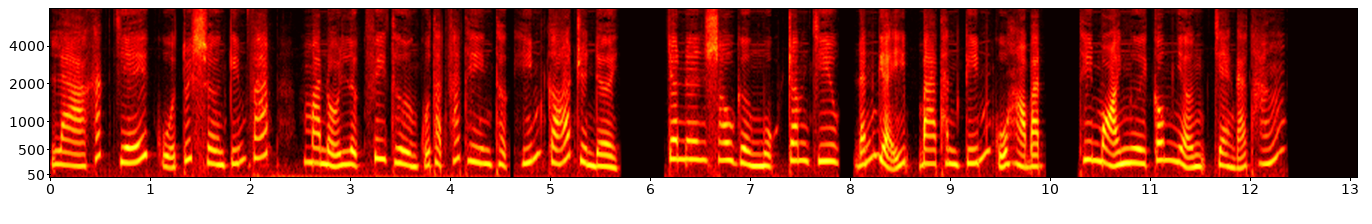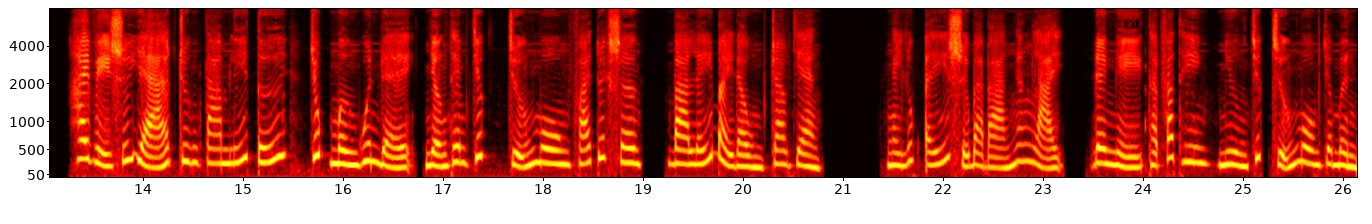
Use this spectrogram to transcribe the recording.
là khắc chế của tuyết sơn kiếm pháp mà nội lực phi thường của Thạch Phá Thiên thật hiếm có trên đời. Cho nên sau gần 100 chiêu đánh gãy ba thanh kiếm của họ Bạch thì mọi người công nhận chàng đã thắng. Hai vị sứ giả Trương Tam Lý Tứ chúc mừng huynh đệ nhận thêm chức trưởng môn phái Tuyết Sơn bà lấy bài đồng trao chàng. Ngay lúc ấy sử bà bà ngăn lại, đề nghị Thạch Phát Thiên nhường chức trưởng môn cho mình,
